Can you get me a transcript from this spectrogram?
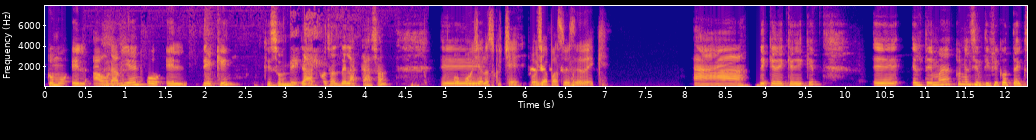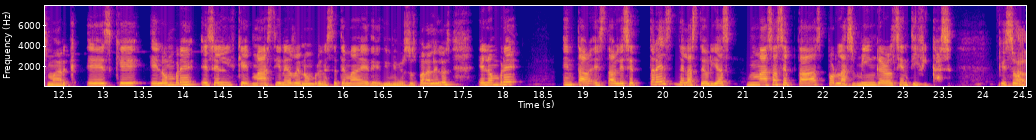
como el ahora bien o el de que, que son ya cosas de la casa. hoy ya lo escuché, hoy ya pasó ese de que. Ah, de que, de que, de que. Eh, el tema con el científico Texmark es que el hombre es el que más tiene renombre en este tema de, universos paralelos. El hombre establece tres de las teorías más aceptadas por las Mean Girls científicas, que son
